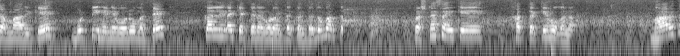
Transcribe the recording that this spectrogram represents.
ಚಮ್ಮಾರಿಕೆ, ಬುಟ್ಟಿ ಹೆಣೆವರು ಮತ್ತು ಕಲ್ಲಿನ ಕೆತ್ತನೆಗಳು ಅಂತಕ್ಕಂಥದ್ದು ಬರ್ತದೆ. ಪ್ರಶ್ನೆ ಸಂಖ್ಯೆ ಹತ್ತಕ್ಕೆ ಹೋಗೋಣ. ಭಾರತ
